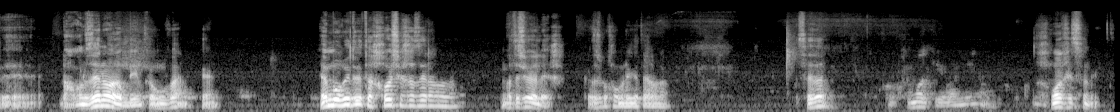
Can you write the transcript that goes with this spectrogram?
ובעמונזנו הרבים כמובן, כן, הם הורידו את החושך הזה לעולם. מה אתה שואל איך? הקדוש ברוך הוא מנהיג את העולם. בסדר? חוכמות יווניות. חוכמה חיצונית.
